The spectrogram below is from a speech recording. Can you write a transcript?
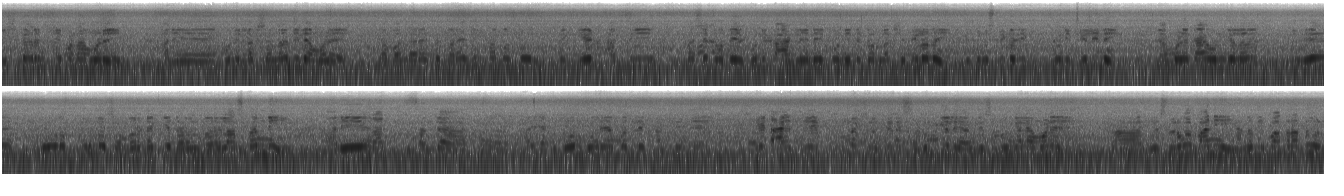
निष्काळजीपणामुळे आणि कोणी लक्ष न दिल्यामुळे या बंधाऱ्याचे बऱ्याच दिवसापासून ते गेट अगदी तसेच होते. कोणी काढले नाही कोणी त्याच्यावर लक्ष दिलं नाही त्याची दुरुस्ती कधी कोणी केली नाही. त्यामुळे काय होऊन गेलं की हे एवढं पूर्ण शंभर टक्के धरण भरेलं असताना आणि रात संध्या या दोन बोऱ्यामधले खालचे जे गेट आहेत ते पूर्ण क्षमतेने सडून गेले. आणि ते सडून गेल्यामुळे हे सर्व पाणी या नदीपात्रातून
